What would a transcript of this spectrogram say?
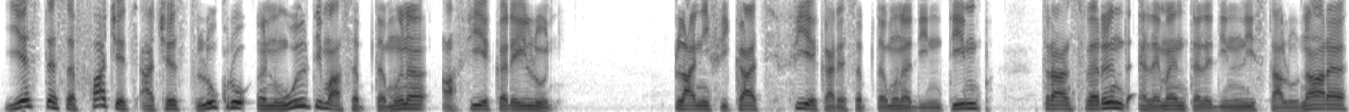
este să faceți acest lucru în ultima săptămână a fiecarei luni. Planificați fiecare săptămână din timp, transferând elementele din lista lunară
